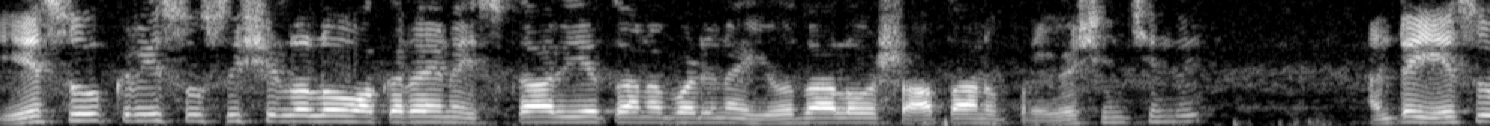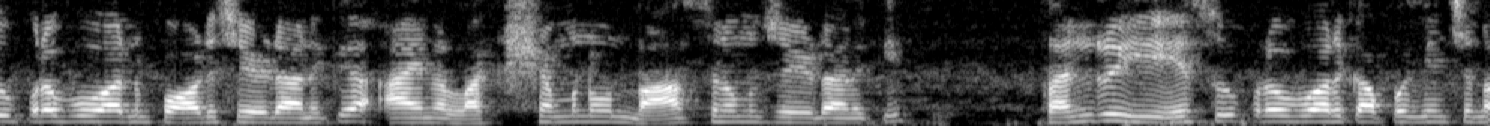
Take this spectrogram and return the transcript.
యేసుక్రీసు శిష్యులలో ఒకరైన ఇస్కారియేత అనబడిన యోధాలో శాతాను ప్రవేశించింది. అంటే యేసు ప్రభు వారిని పాడు చేయడానికి ఆయన లక్ష్యమును నాశనం చేయడానికి తండ్రి యేసు ప్రభు వారికి అప్పగించిన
